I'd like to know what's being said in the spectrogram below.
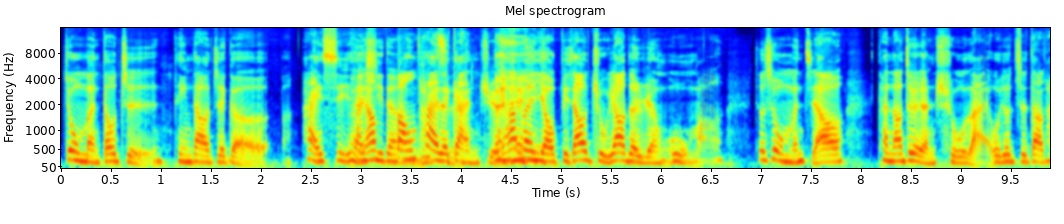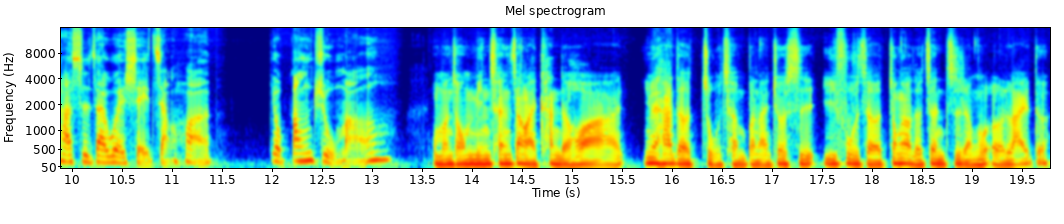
就我们都只听到这个派系，好像帮派的感觉，他们有比较主要的人物嘛，就是我们只要。看到这个人出来，我就知道他是在为谁讲话，有帮助吗？我们从名称上来看的话，因为它的组成本来就是依附着重要的政治人物而来的，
